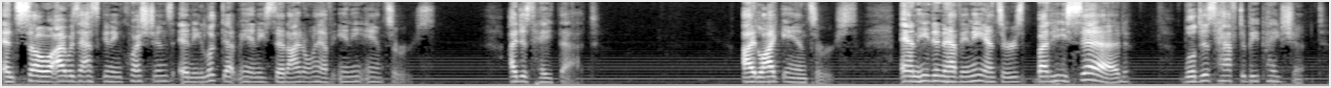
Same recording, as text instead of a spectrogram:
And so I was asking him questions, and he looked at me and he said, I don't have any answers. I just hate that. I like answers. And he didn't have any answers, but he said, We'll just have to be patient.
